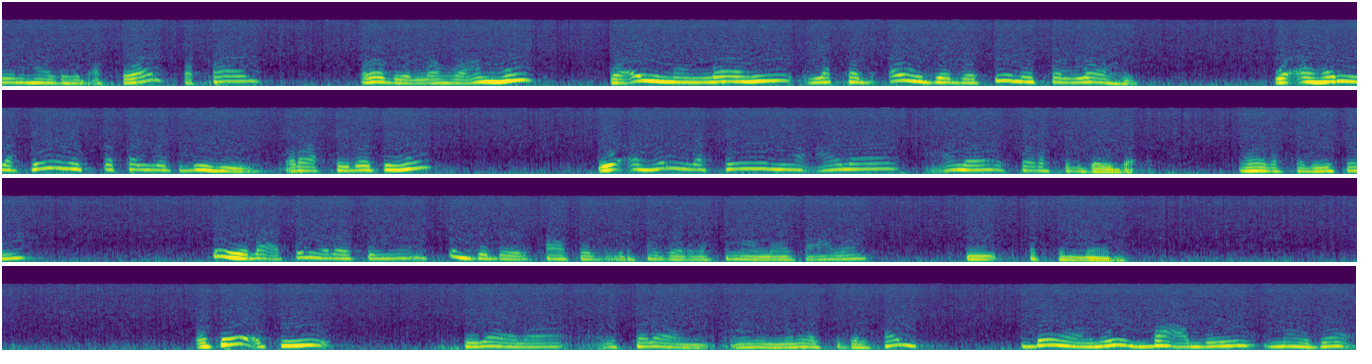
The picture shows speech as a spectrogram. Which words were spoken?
بين هذه الأقوال فقال رضي الله عنه وأيم الله لقد أوجد في مصلاه وأهل حين استقلت به راحلته؟ وأهل حين على على شرف البيداء. وهذا حديث فيه بأس ولكن سجد الحافظ بن حجر رحمه الله تعالى في فتح الباري. وسيأتي خلال الكلام عن مناسك الحج بيان بعض ما جاء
